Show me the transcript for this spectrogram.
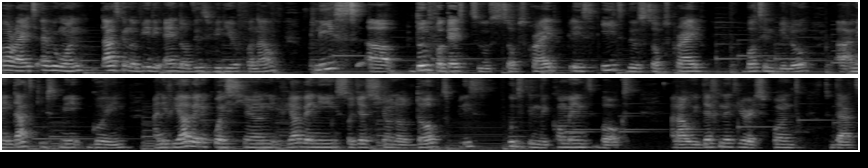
Alright everyone, that's going to be the end of this video for now. Please uh, don't forget to subscribe. Please hit the subscribe button below. Uh, I mean, that keeps me going. And if you have any question, if you have any suggestion or doubt, please put it in the comment box and I will definitely respond to that.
